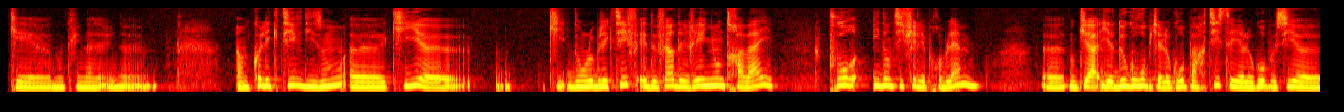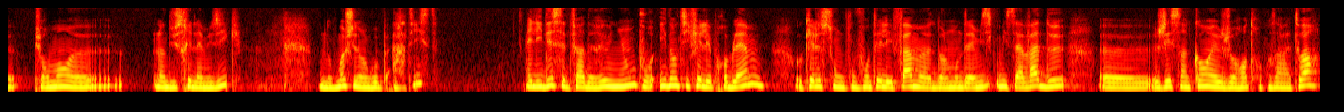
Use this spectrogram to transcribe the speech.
qui est donc une, un collectif, disons, qui, qui, dont l'objectif est de faire des réunions de travail pour identifier les problèmes. donc il y a, y a, deux groupes, il y a le groupe artiste et il y a le groupe aussi purement l'industrie de la musique. Donc moi je suis dans le groupe artiste. Et l'idée, c'est de faire des réunions pour identifier les problèmes auxquels sont confrontées les femmes dans le monde de la musique. Mais ça va de euh, j'ai 5 ans et je rentre au conservatoire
